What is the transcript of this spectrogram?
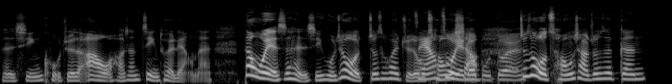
很辛苦，觉得啊我好像进退两难，但我也是很辛苦，就我就是会觉得我从小怎样做也都不对，就是我从小就是跟。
